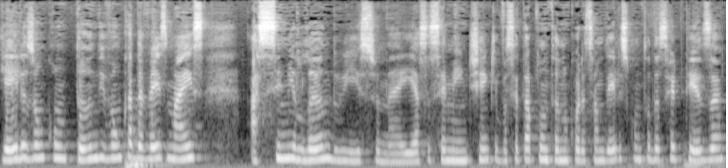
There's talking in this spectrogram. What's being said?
e aí eles vão contando e vão cada vez mais assimilando isso, né? E essa sementinha que você está plantando no coração deles, com toda certeza,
